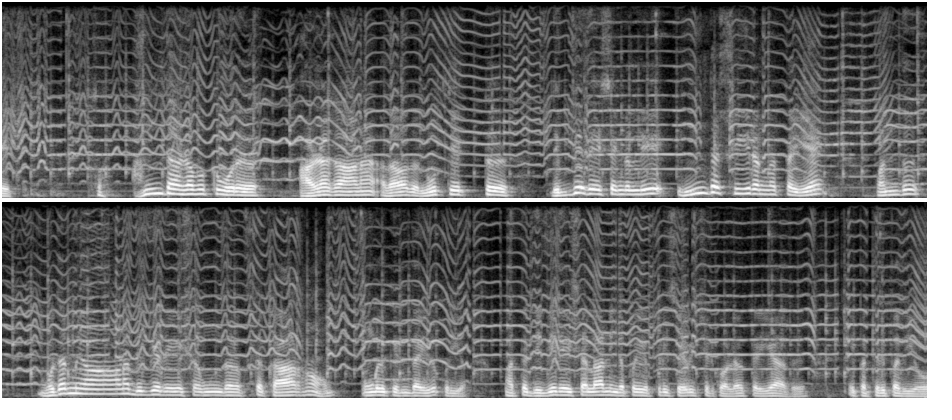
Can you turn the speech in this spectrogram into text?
கேட்கும். ஸோ அந்த அளவுக்கு ஒரு அழகான அதாவது நூற்றி எட்டு திவ்ய தேசங்கள்லேயே இந்த ஸ்ரீரங்கத்தையே வந்து முதன்மையான திவ்ய தேசங்கிறதுக்கு காரணம் உங்களுக்கு இந்த இது புரியும். மற்ற திவ்ய தேசம்லாம் நீங்கள் போய் எப்படி சேவிச்சிருக்கோம்ல தெரியாது. இப்போ திருப்பதியோ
